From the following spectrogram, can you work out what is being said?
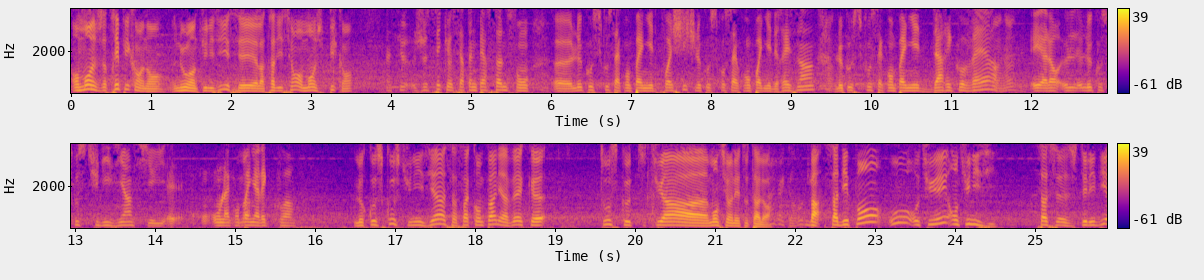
On mange très piquant, non Nous en Tunisie, c'est la tradition, on mange piquant. Parce que je sais que certaines personnes font le couscous accompagné de pois chiches, le couscous accompagné de raisins, le couscous accompagné d'haricots verts. Uh-huh. Et alors, le couscous tunisien, si, on l'accompagne avec quoi Le couscous tunisien, ça s'accompagne avec euh, tout ce que tu as mentionné tout à l'heure. Ah, bah, ça dépend où, tu es en Tunisie. Ça, je te l'ai dit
